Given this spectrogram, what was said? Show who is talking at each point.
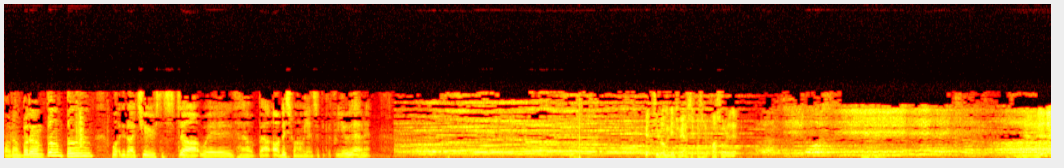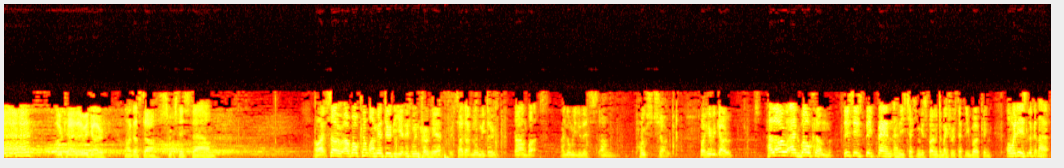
Speaker 1: Ba-dum, ba-dum, bum, bum. What did I choose to start with? How about... Oh, this one. Oh, yeah, this would be good for you, yeah, isn't it? Bit too long an intro. I should, I should have fast-forwarded it. Okay, there we go. I'll just uh, switch this down. Alright, so uh, welcome. I'm going to do the little intro here, which I don't normally do, um, but I normally do this um, post show. But here we go. Hello and welcome. This is Big Ben, and he's checking his phone to make sure it's definitely working. Oh, it is. Look at that.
